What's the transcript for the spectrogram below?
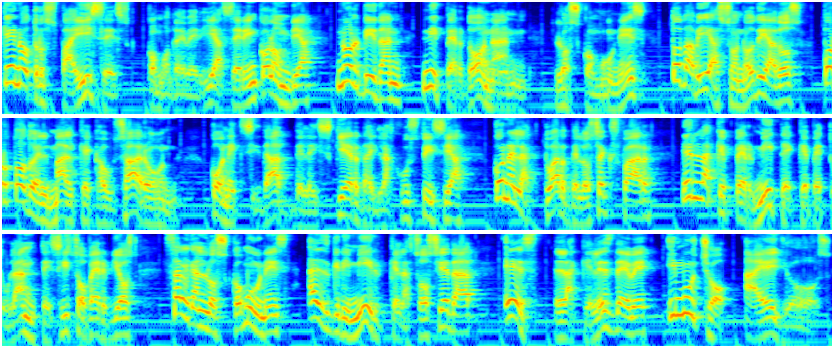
que en otros países, como debería ser en Colombia, no olvidan ni perdonan. Los comunes todavía son odiados por todo el mal que causaron. Conexidad de la izquierda y la justicia con el actuar de los exfar es la que permite que petulantes y soberbios salgan los comunes a esgrimir que la sociedad es la que les debe y mucho a ellos.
